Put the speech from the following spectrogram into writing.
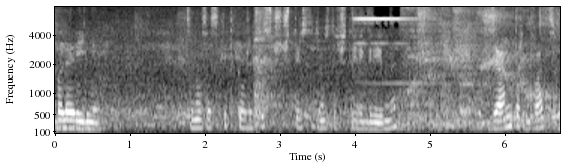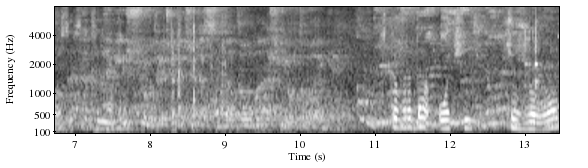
балерине. Цена со скидкой уже 1494 гривны. Диаметр 28 сантиметров. Сковорода очень тяжелая.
